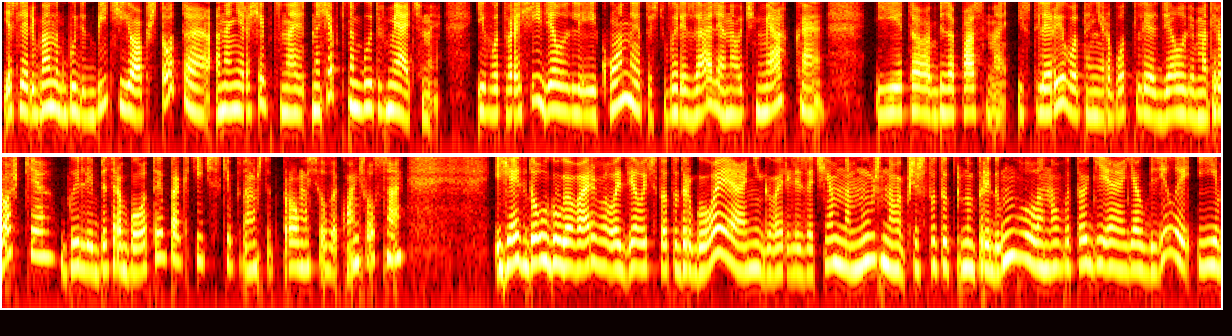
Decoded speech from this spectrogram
если ребенок будет бить ее об что-то, она не расщепится на, на щепки, там будет вмятины. И вот в России делали иконы, то есть вырезали, она очень мягкая, и это безопасно. И столяры, вот они работали, делали матрешки, были без работы практически, потому что этот промысел закончился. И я их долго уговаривала делать что-то другое. Они говорили, зачем нам нужно, вообще что-то ну, придумывала. Но в итоге я убедила, и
